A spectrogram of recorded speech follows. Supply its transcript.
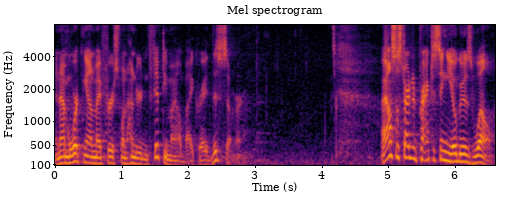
and I'm working on my first 150 mile bike ride this summer. I also started practicing yoga as well.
